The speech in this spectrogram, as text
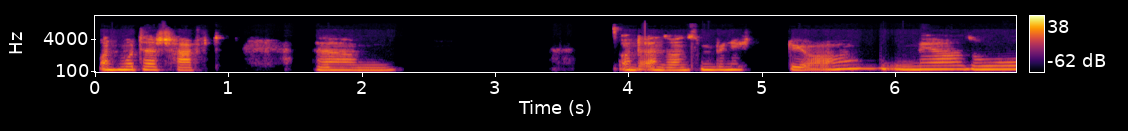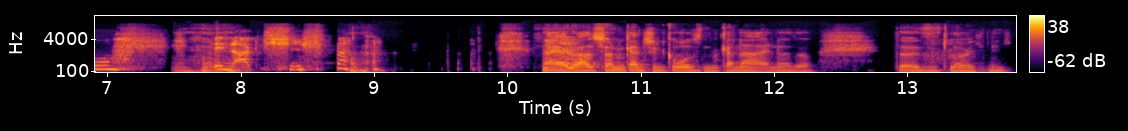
und Mutterschaft. Ähm, und ansonsten bin ich ja mehr so inaktiv. naja, du hast schon einen ganz schön großen Kanal, ne? So, da ist es, glaube ich, nicht.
